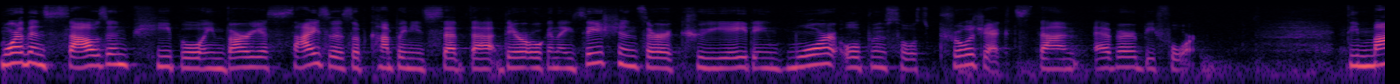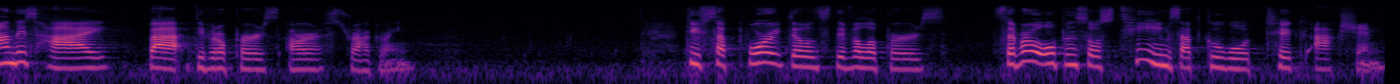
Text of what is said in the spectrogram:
more than 1,000 people in various sizes of companies said that their organizations are creating more open source projects than ever before. Demand is high, but developers are struggling. To support those developers, several open source teams at Google took action.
